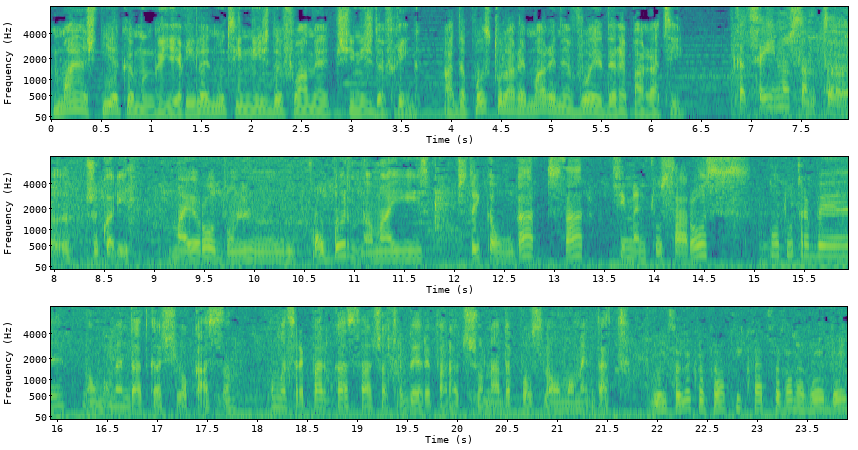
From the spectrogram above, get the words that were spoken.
Maia știe că mângâierile nu țin nici de foame și nici de frig. Adăpostul are mare nevoie de reparații. Căței nu sunt uh, jucării. Mai rod un, o bârnă, mai strică un gard, sar, cimentul saros. Totul trebuie la un moment dat ca și o casă. Cum îți repar casa, așa trebuie reparat și un adăpost la un moment dat. Înțeleg că practic ați avea nevoie de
